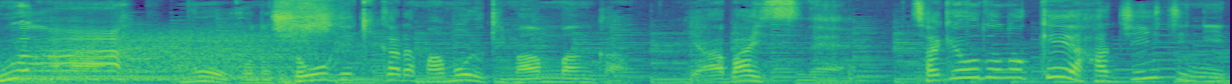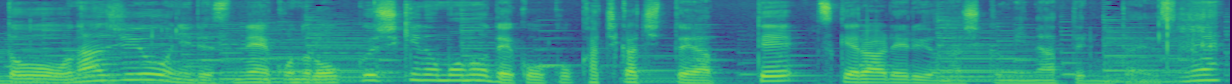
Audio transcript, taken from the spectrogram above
うわもうこの衝撃から守る気満々感やばいっすね。先ほどの K812 と同じようにですねこのロック式のものでここカチカチとやって付けられるような仕組みになってるみたいですね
